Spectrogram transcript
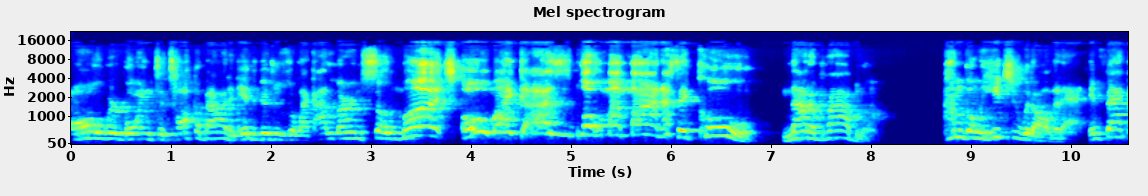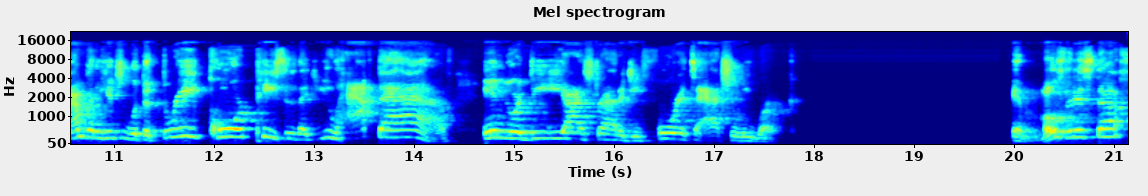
all we're going to talk about, and individuals are like, I learned so much. Oh my God, this is blowing my mind. I said, cool, not a problem. I'm going to hit you with all of that. In fact, I'm going to hit you with the three core pieces that you have to have in your DEI strategy for it to actually work. And most of this stuff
